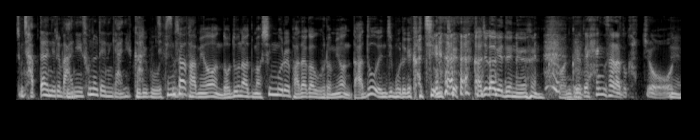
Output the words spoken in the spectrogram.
좀 잡다한 일을 많이 음. 손을 대는 게 아닐까. 그리고 싶습니다. 행사 가면 너도 나도 막 식물을 받아가고 그러면 나도 왠지 모르게 같이 이렇게 가져가게 되는. 그건 그래도 행사라도 갔죠. 네.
